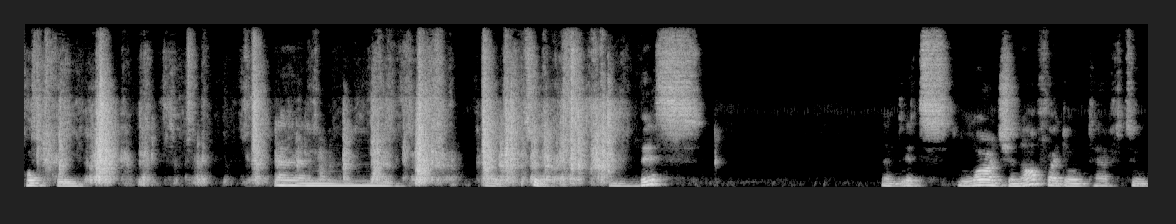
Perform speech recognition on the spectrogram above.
hopefully um right, so this and it's large enough, I don't have to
